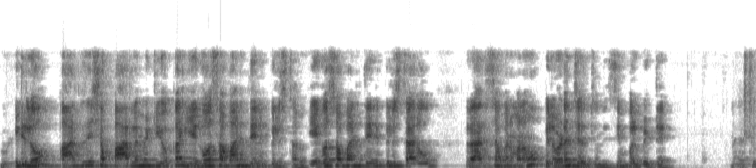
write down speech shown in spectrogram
వీటిలో భారతదేశ పార్లమెంట్ యొక్క ఎగో సభ అని దేని పిలుస్తారు? ఎగవ సభ అని దేని పిలుస్తారు? రాజ్యసభను మనము పిలవడం జరుగుతుంది. సింపుల్ బిట్టే నెక్స్ట్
